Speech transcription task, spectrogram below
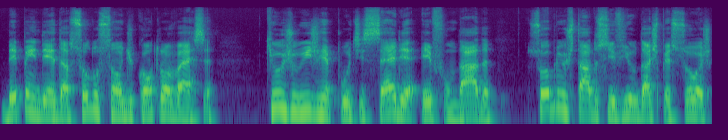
depender da solução de controvérsia que o juiz repute séria e fundada sobre o estado civil das pessoas,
